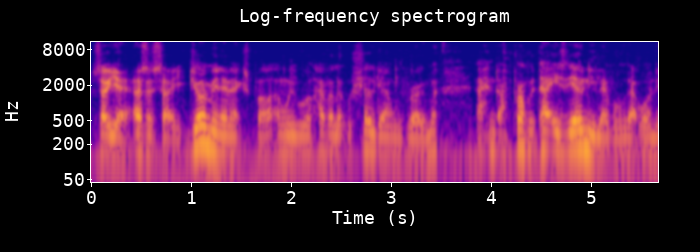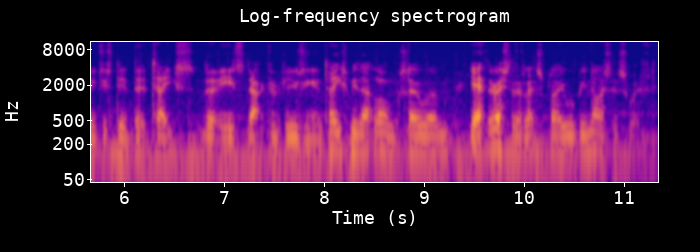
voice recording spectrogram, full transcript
So yeah, as I say, join me in the next part and we will have a little showdown with Rhoemer. And I promise that is the only level that one I just did that takes that is that confusing and takes me that long. So um, yeah, the rest of the Let's Play will be nice and swift.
